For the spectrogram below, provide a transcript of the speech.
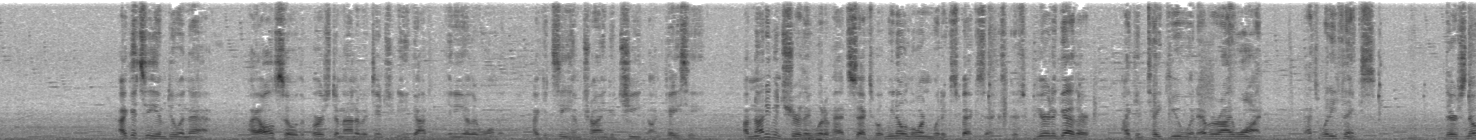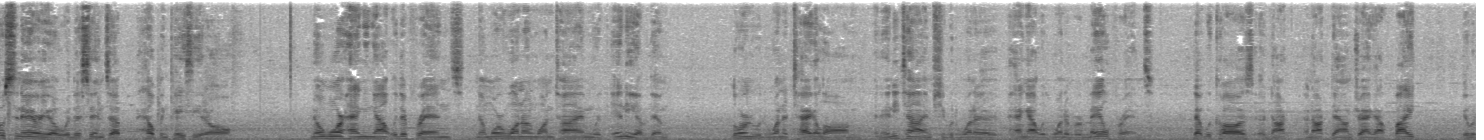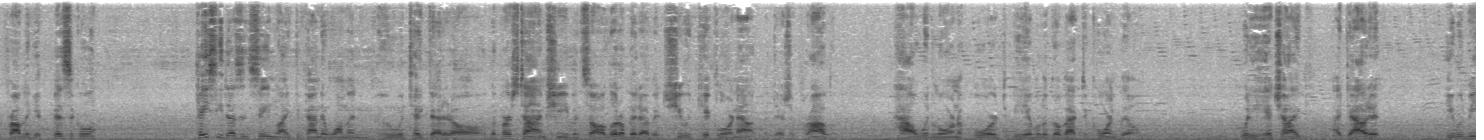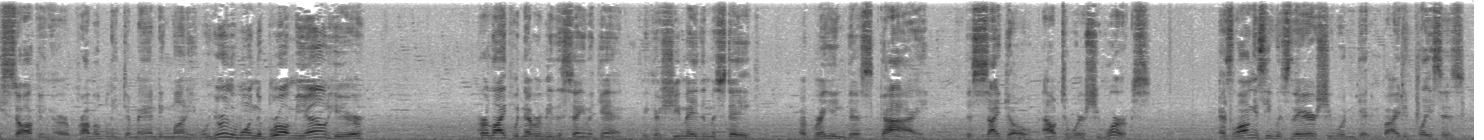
I could see him doing that. I also, the first amount of attention he got from any other woman, I could see him trying to cheat on Casey. I'm not even sure they would have had sex, but we know Lorne would expect sex because if you're together, I can take you whenever I want. That's what he thinks. There's no scenario where this ends up helping Casey at all. No more hanging out with her friends, no more one on one time with any of them. Lorne would want to tag along, and anytime she would want to hang out with one of her male friends, that would cause a, knock, a knockdown, drag out fight. It would probably get physical. Casey doesn't seem like the kind of woman who would take that at all. The first time she even saw a little bit of it, she would kick Lorne out. But there's a problem. How would Lorne afford to be able to go back to Cornville? Would he hitchhike? I doubt it. He would be stalking her, probably demanding money. Well, you're the one that brought me out here. Her life would never be the same again because she made the mistake of bringing this guy, this psycho, out to where she works. As long as he was there, she wouldn't get invited places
